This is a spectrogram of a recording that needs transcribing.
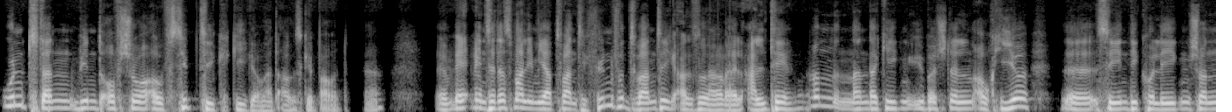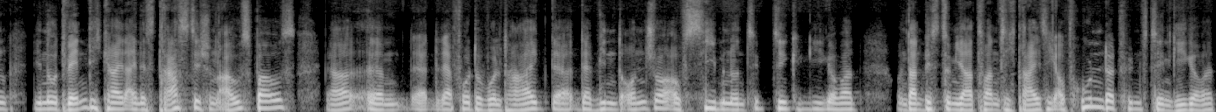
und dann Wind offshore auf 70 Gigawatt ausgebaut. Ja. Äh, wenn Sie das mal im Jahr 2025, also weil alte einander gegenüberstellen, auch hier äh, sehen die Kollegen schon die Notwendigkeit eines drastischen Ausbaus ja, ähm, der, der, Photovoltaik, der, der Wind onshore auf 77 Gigawatt und dann bis zum Jahr 2030 auf 115 Gigawatt.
